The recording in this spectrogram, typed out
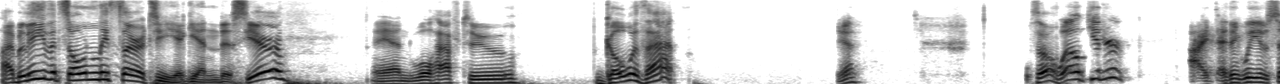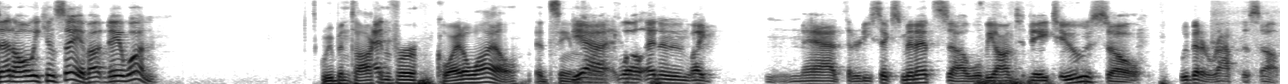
I believe it's only 30 again this year. And we'll have to go with that. Yeah. So, Well, Kidder, I, I think we have said all we can say about day one. we've been talking And- for quite a while, it seems. Yeah, like. well, and in like nah, 36 minutes, uh, we'll be on to day two. So we better wrap this up.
